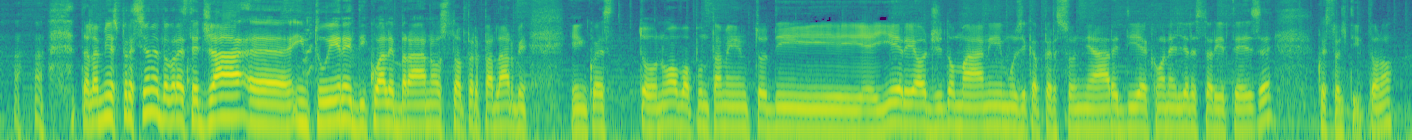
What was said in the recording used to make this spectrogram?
Dalla mia espressione dovreste già eh, intuire di quale brano sto per parlarvi in questo nuovo appuntamento di ieri, oggi, domani, musica per sognare, di e con egli le storie tese. Questo è il titolo.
